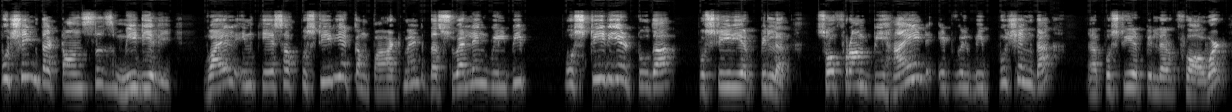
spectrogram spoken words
pushing the tonsils medially. While in case of posterior compartment, the swelling will be posterior to the posterior pillar. So from behind, it will be pushing the uh, posterior pillar forward.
